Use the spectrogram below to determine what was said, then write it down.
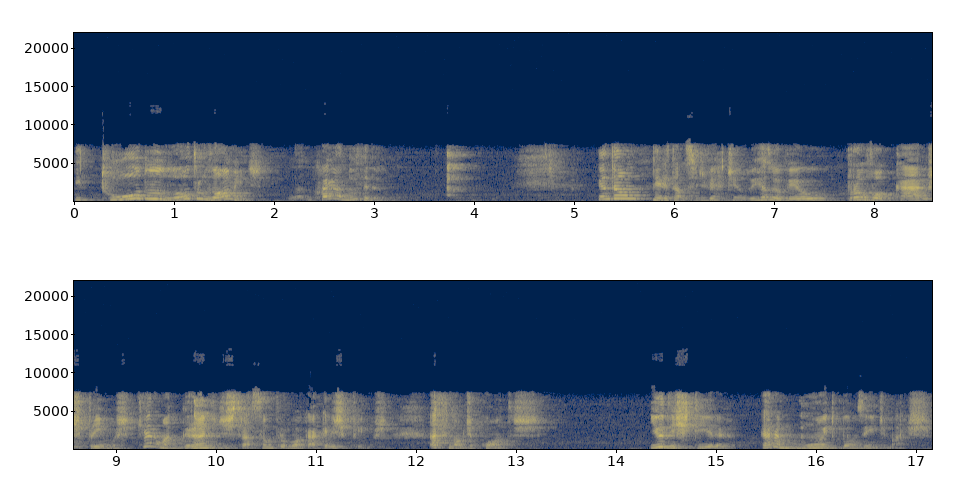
e todos os outros homens. Qual é a dúvida? Então ele estava se divertindo e resolveu provocar os primos, que era uma grande distração provocar aqueles primos. Afinal de contas, Yudhishthira era muito bonzinho demais.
